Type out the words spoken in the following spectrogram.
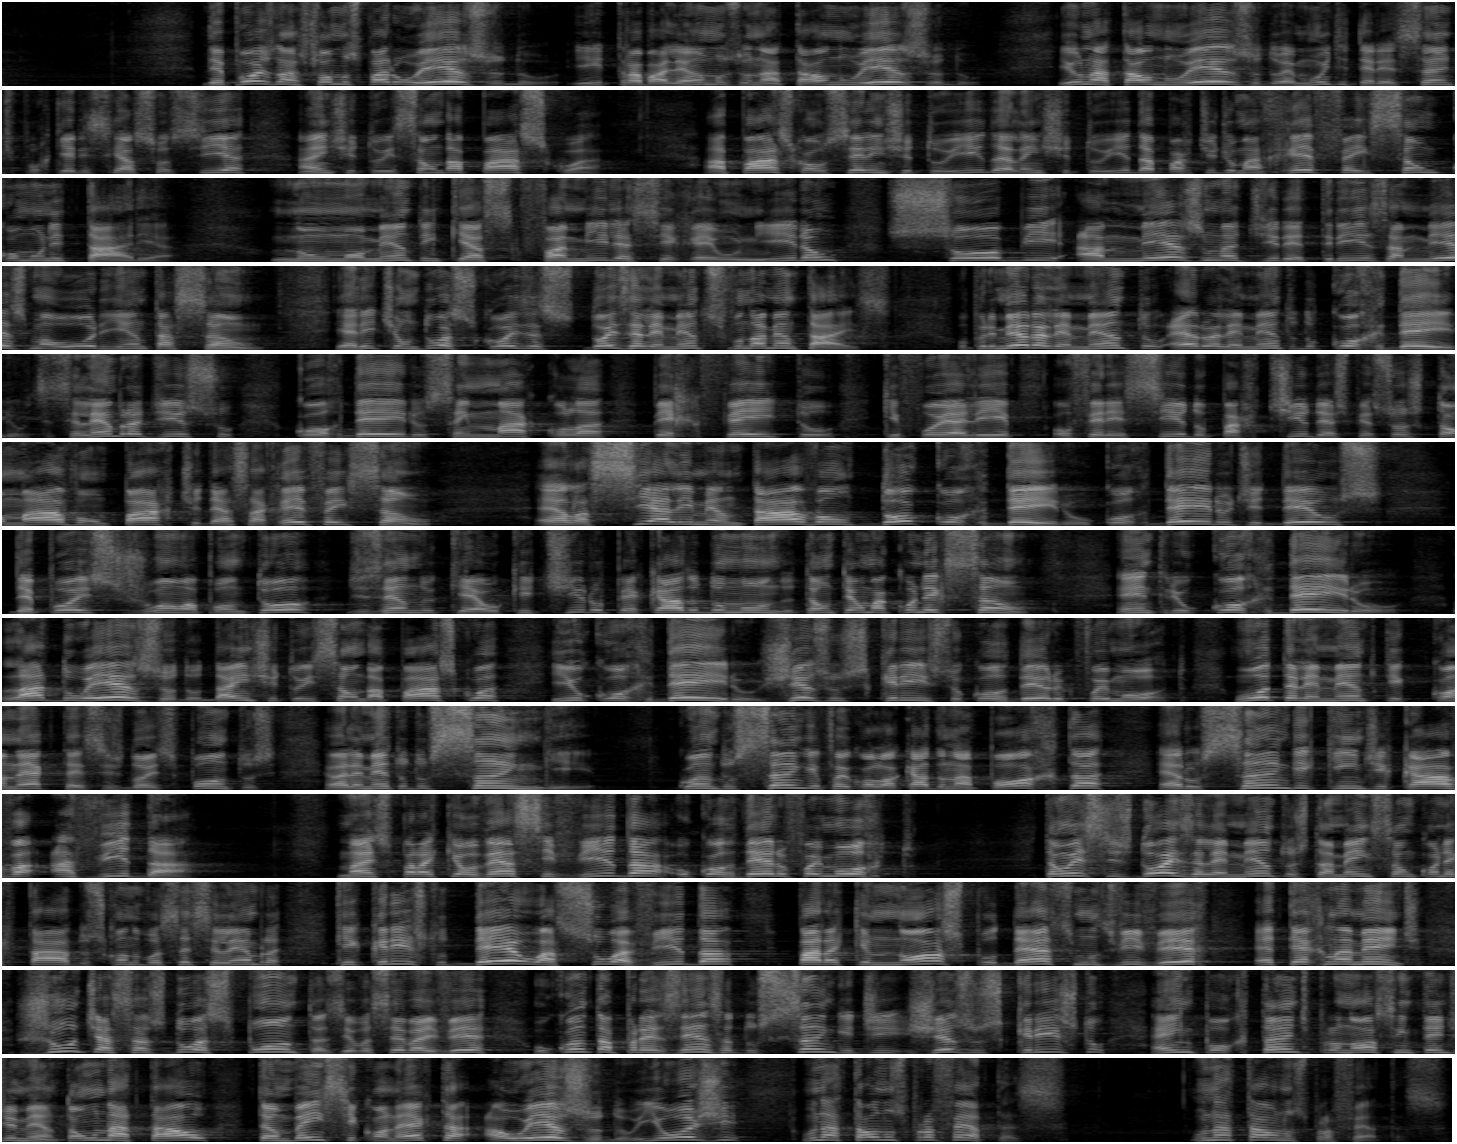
Depois nós fomos para o Êxodo e trabalhamos o Natal no Êxodo. E o Natal no Êxodo é muito interessante porque ele se associa à instituição da Páscoa. A Páscoa, ao ser instituída, ela é instituída a partir de uma refeição comunitária, num momento em que as famílias se reuniram sob a mesma diretriz, a mesma orientação. E ali tinham duas coisas, dois elementos fundamentais. O primeiro elemento era o elemento do cordeiro. Você se lembra disso? Cordeiro sem mácula, perfeito, que foi ali oferecido, partido, e as pessoas tomavam parte dessa refeição. Elas se alimentavam do cordeiro, o cordeiro de Deus. Depois João apontou, dizendo que é o que tira o pecado do mundo. Então tem uma conexão entre o cordeiro lá do Êxodo, da instituição da Páscoa, e o Cordeiro, Jesus Cristo, o Cordeiro que foi morto. Um outro elemento que conecta esses dois pontos é o elemento do sangue. Quando o sangue foi colocado na porta, era o sangue que indicava a vida. Mas para que houvesse vida, o cordeiro foi morto. Então, esses dois elementos também são conectados. Quando você se lembra que Cristo deu a sua vida para que nós pudéssemos viver eternamente. Junte essas duas pontas e você vai ver o quanto a presença do sangue de Jesus Cristo é importante para o nosso entendimento. Então, o Natal também se conecta ao Êxodo. E hoje, o Natal nos profetas. O Natal nos profetas.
